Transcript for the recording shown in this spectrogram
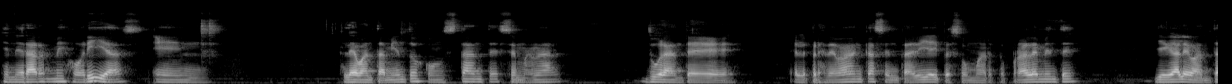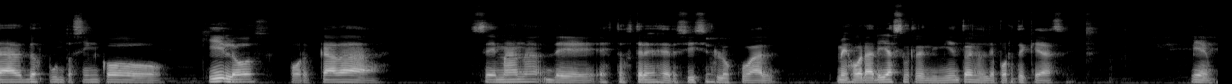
generar mejorías en levantamientos constantes semanal durante el press de banca, sentadilla y peso muerto. Probablemente llega a levantar 2.5 kilos por cada semana de estos tres ejercicios, lo cual mejoraría su rendimiento en el deporte que hace. Bien,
